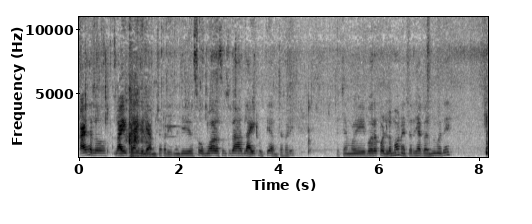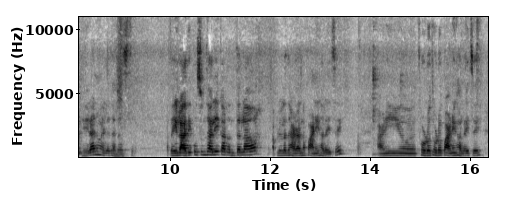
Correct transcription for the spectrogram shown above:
काय झालं? लाइट नाही गेली आमच्याकडे. म्हणजे सोमवार असून सुद्धा आज लाइट होते आमच्याकडे. त्याच्यामुळे बरं पडलं मग नाही तर ह्या गरमीमध्ये हैराण व्हायला झालं असतं. आता ही लादी पुसून झाली का नंतरला आपल्याला झाडांना पाणी घालायचं आहे आणि थोडं थोडं पाणी घालायचं आहे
